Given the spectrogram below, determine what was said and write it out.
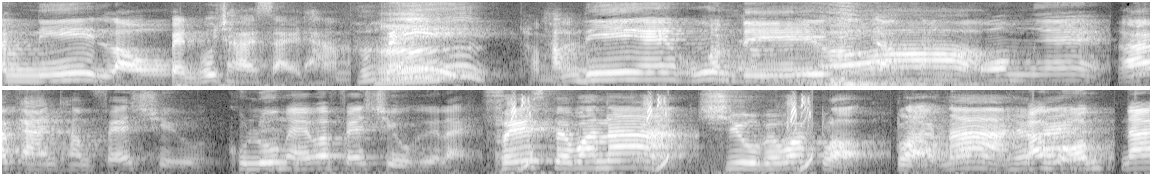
วันนี้เราเป็นผู้ชายสายธรรมนี่ทำดีไงคุณทำดีทำให้กับอ๋อสังคมไงครับด้วยการทำเฟสชิลคุณรู้ไหมว่าเฟสชิลคืออะไรเฟสแปลว่าหน้าชิลแปลว่าเกราะเกราะหน้าใช่ไหมครับผมหน้า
